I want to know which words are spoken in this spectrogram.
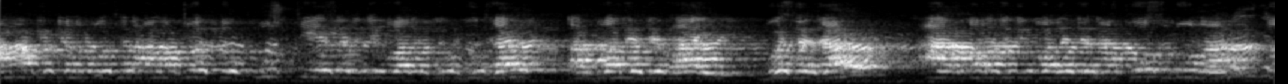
আমাকে কেন বলছেন, আমার পুষ্টি এসে যদি বলে বুঝায়, আর বলে যে ভাই, বসে যাও, আর যদি বলে যে না, বসবো না, তো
